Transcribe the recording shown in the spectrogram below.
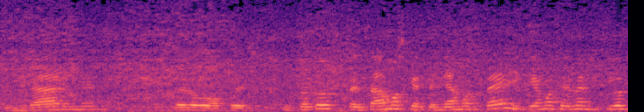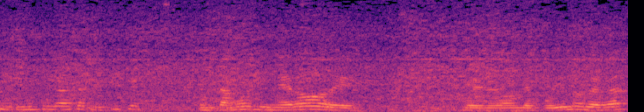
sus carnes, pero pues nosotros pensábamos que teníamos fe y que íbamos a ser bendecidos y hicimos un gran sacrificio, juntamos dinero de de donde pudimos, ¿verdad?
